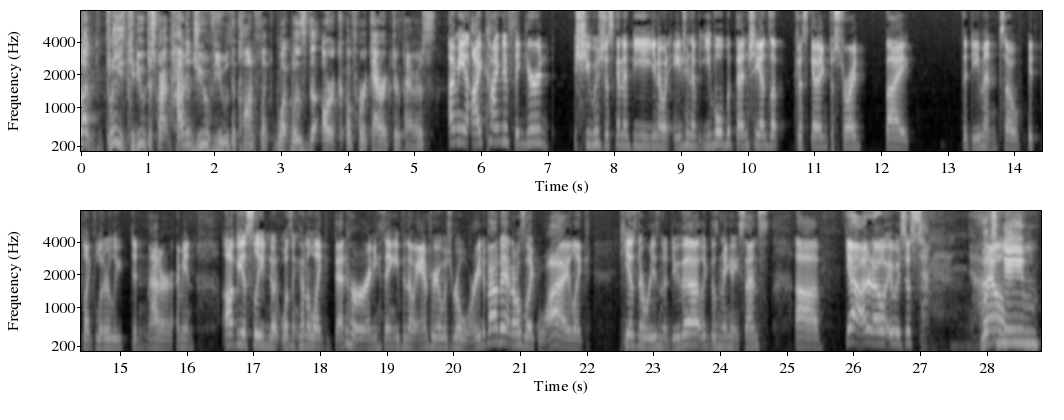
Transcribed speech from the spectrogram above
like. Please, can you describe how did you view the conflict? What was the arc of her character, Paris? I mean, I kind of figured she was just gonna be, you know, an agent of evil, but then she ends up just getting destroyed by the demon. So it like literally didn't matter. I mean, obviously, Cnut wasn't gonna like bed her or anything, even though Andrea was real worried about it. And I was like, why? Like, he has no reason to do that. Like, doesn't make any sense. Uh, yeah, I don't know. It was just. Let's name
